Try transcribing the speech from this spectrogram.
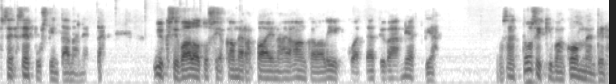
se, se pustin tämän, että yksi valotus ja kamera painaa ja hankala liikkua, että täytyy vähän miettiä. Mä sain tosi kivan kommentin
